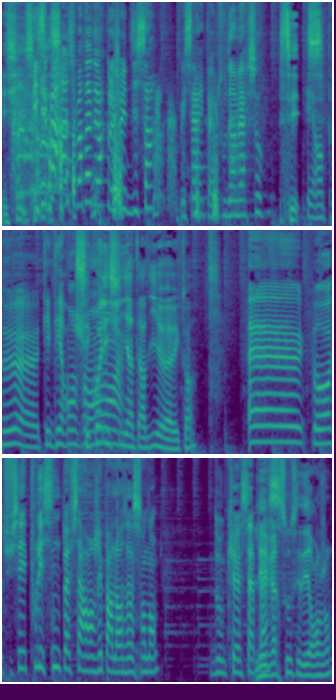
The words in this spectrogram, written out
Et si, c'est Et c'est quel- pas insupportable d'ailleurs que les gens ils te disent ça. Mais c'est vrai, t'as tout d'un verso. c'est- T'es un peu. euh, T'es dérangeant. c'est quoi les signes interdits euh, avec toi? Euh, bon, Tu sais, tous les signes peuvent s'arranger par leurs ascendants. Donc euh, ça Les passe. versos, c'est dérangeant?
